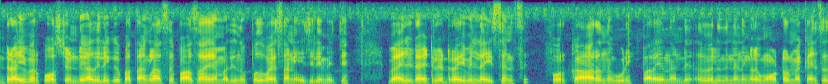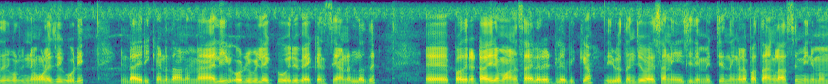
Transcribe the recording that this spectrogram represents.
ഡ്രൈവർ പോസ്റ്റ് ഉണ്ട്. അതിലേക്ക് പത്താം ക്ലാസ് പാസ്സായാൽ മതി. മുപ്പത് വയസ്സാണ് ഏജ് ലിമിറ്റ് വാലിഡ് ആയിട്ടുള്ള ഡ്രൈവിംഗ് ലൈസൻസ് ഫോർ കാർ എന്ന് കൂടി പറയുന്നുണ്ട്. അതുപോലെ തന്നെ നിങ്ങൾ മോട്ടോർ മെക്കാനിസത്തിനെ കുറിച്ച് നോളജ് കൂടി ഉണ്ടായിരിക്കേണ്ടതാണ്. മാലി ഒഴിവിലേക്ക് ഒരു വേക്കൻസിയാണുള്ളത് പതിനെട്ടായിരമാണ് സാലറി ആയിട്ട് ലഭിക്കുക. ഇരുപത്തഞ്ച് വയസ്സാണ് ഏജ് ലിമിറ്റ് നിങ്ങൾ പത്താം ക്ലാസ് മിനിമം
